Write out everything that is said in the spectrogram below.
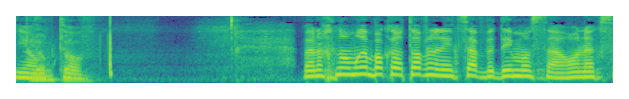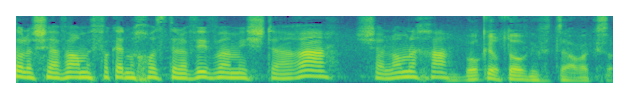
יום, יום טוב. טוב. ואנחנו אומרים בוקר טוב לניצב בדימוס אהרון אקסו, לשעבר מפקד מחוז תל אביב במשטרה. שלום לך. בוקר טוב, ניצב אקסו.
